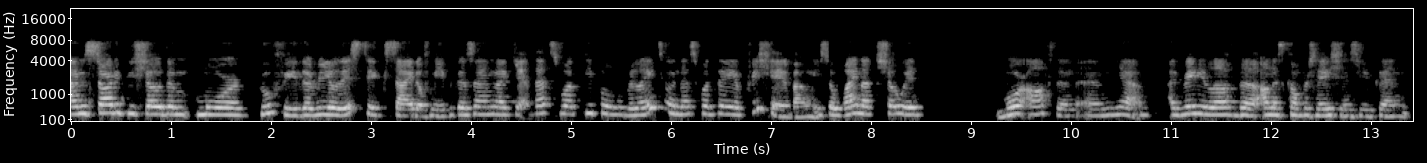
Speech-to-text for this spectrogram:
I'm starting to show them more goofy, the realistic side of me, because I'm like, yeah, that's what people relate to and that's what they appreciate about me. So why not show it more often? And yeah, I really love the honest conversations you can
